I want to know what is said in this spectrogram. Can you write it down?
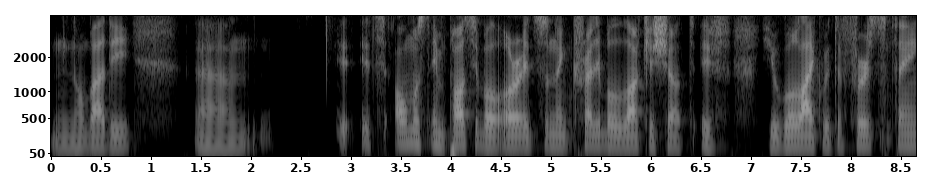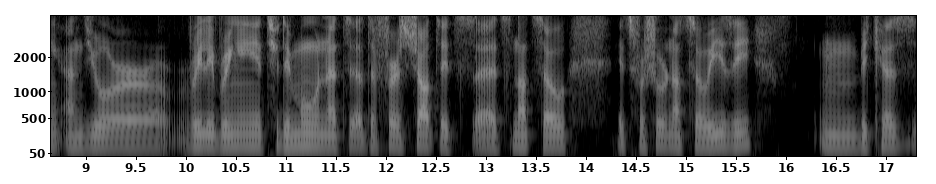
nobody um, it, it's almost impossible or it's an incredible lucky shot if you go like with the first thing and you're really bringing it to the moon at, at the first shot. It's uh, it's not so it's for sure not so easy mm, because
